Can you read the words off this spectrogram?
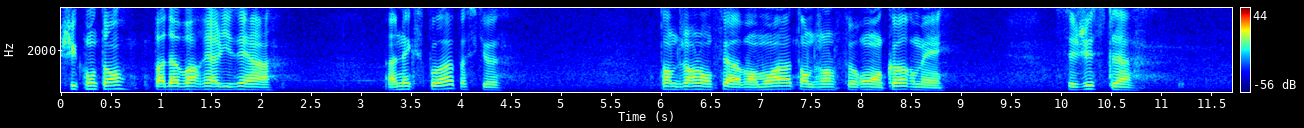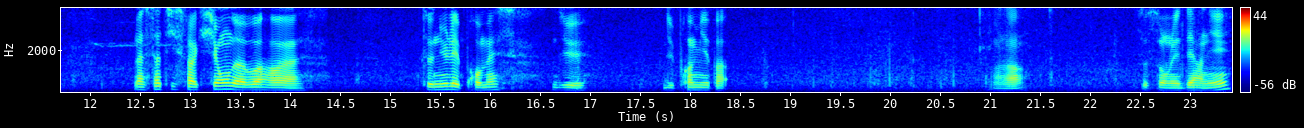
Je suis content pas d'avoir réalisé un, exploit parce que tant de gens l'ont fait avant moi, tant de gens le feront encore, mais c'est juste la, la satisfaction d'avoir euh, tenu les promesses du, du premier pas. Voilà, ce sont les derniers.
